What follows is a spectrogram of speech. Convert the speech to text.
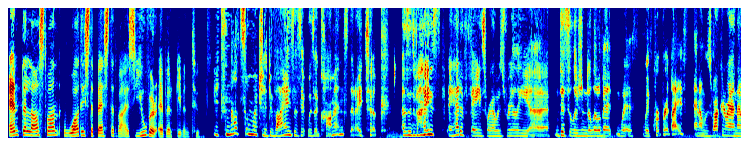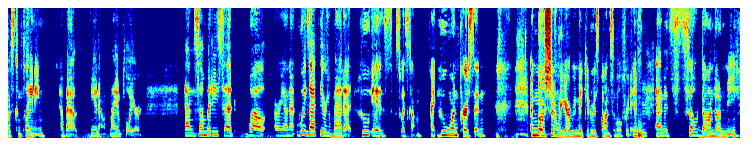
And the last one, what is the best advice you were ever given to? It's not so much advice as it was a comment that I took as advice. I had a phase where I was really uh, disillusioned a little bit with with corporate life, and I was walking around and I was complaining about you know my employer and somebody said, "Well, Ariana, who exactly are you mad at? Who is Swisscom? Right? Who one person emotionally are we making responsible for this?" Mm-hmm. And it's so dawned on me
